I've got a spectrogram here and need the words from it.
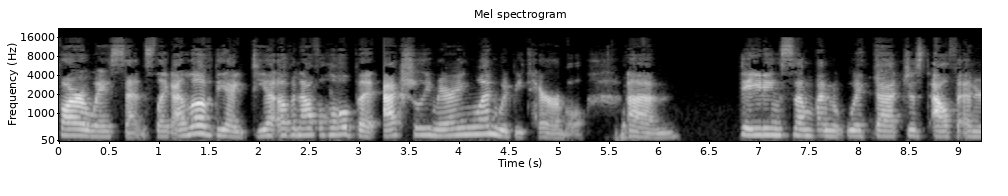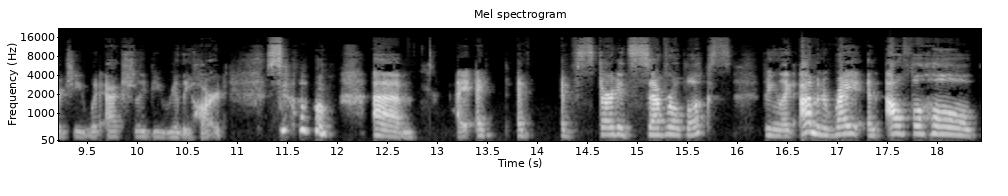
far away sense. Like I love the idea of an alpha hole, but actually marrying one would be terrible. Um, dating someone with that just alpha energy would actually be really hard. So um, I, I I've, I've started several books being like, I'm gonna write an alpha hole,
